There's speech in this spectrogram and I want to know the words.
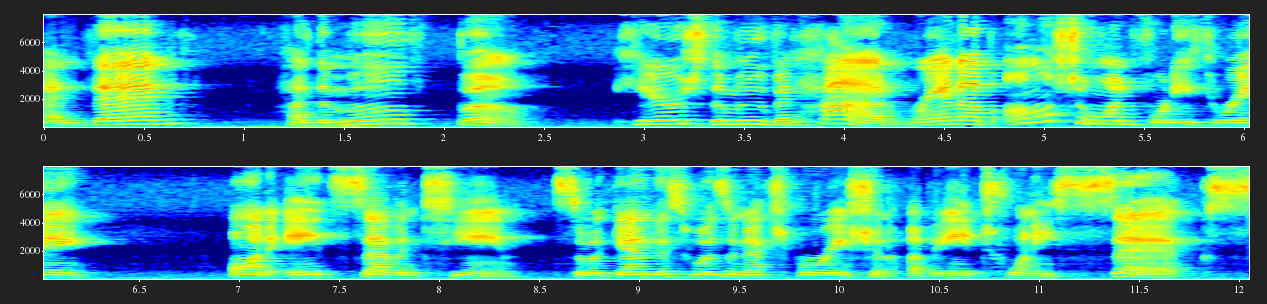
and then had the move, boom. Here's the move it had, ran up almost to 143 on 817. So again, this was an expiration of 826.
